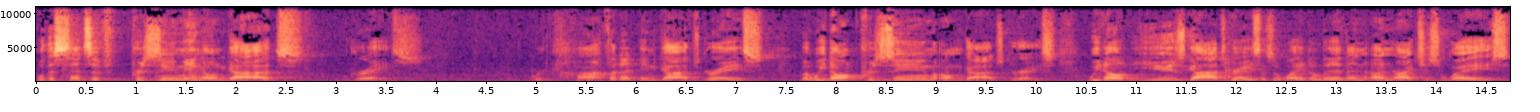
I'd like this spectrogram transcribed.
with a sense of presuming on God's grace. We're confident in God's grace, but we don't presume on God's grace. We don't use God's grace as a way to live in unrighteous ways.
